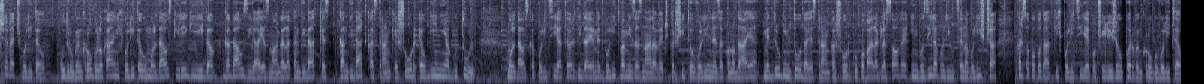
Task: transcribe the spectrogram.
Še več volitev. V drugem krogu lokalnih volitev v moldavski regiji Gagauzija je zmagala kandidatka stranke Šor Evgenija Gutul. Moldavska policija trdi, da je med volitvami zaznala več kršitev volilne zakonodaje, med drugim to, da je stranka Šor kupovala glasove in vozila voljivce na volišča, kar so po podatkih policije počeli že v prvem krogu volitev.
